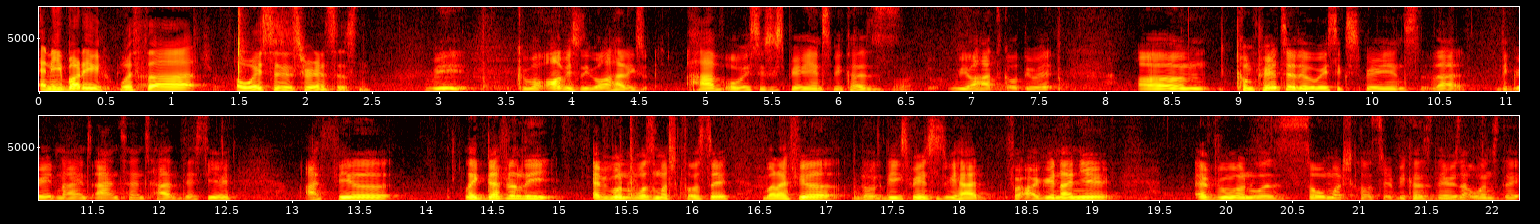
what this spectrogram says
anybody with uh, Oasis experiences? we well obviously we all had ex- have Oasis experience because we all had to go through it. Um, compared to the Oasis experience that the grade nines and tens had this year, I feel like definitely everyone was much closer. But I feel the, the experiences we had for our grade nine year, everyone was so much closer because there was that one sta-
